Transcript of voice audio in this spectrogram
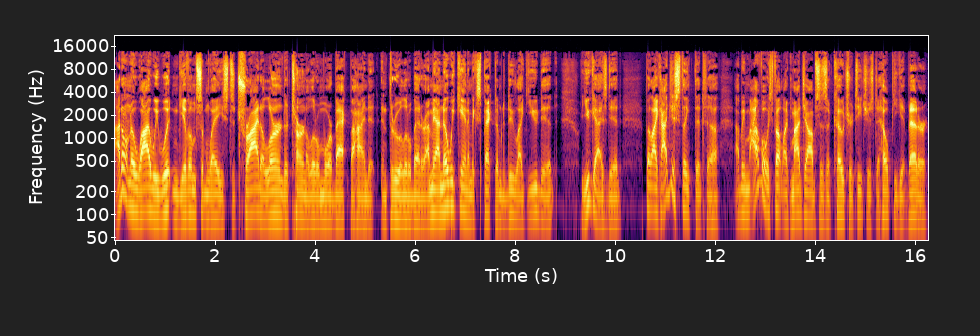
I don't know why we wouldn't give them some ways to try to learn to turn a little more back behind it and through a little better. I mean, I know we can't expect them to do like you did, you guys did, but like I just think that uh, I mean, I've always felt like my jobs as a coach or teacher is to help you get better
